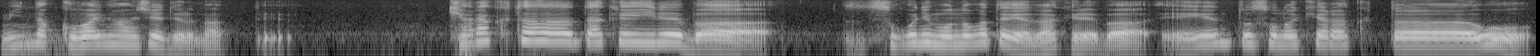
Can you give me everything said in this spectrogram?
みんな拒み始めてるなっていう。キャラクターだけいればそこに物語がなければ永遠とそのキャラクターを、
